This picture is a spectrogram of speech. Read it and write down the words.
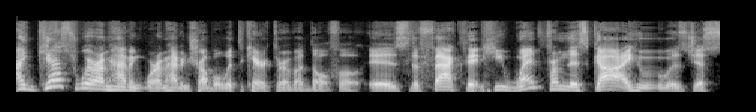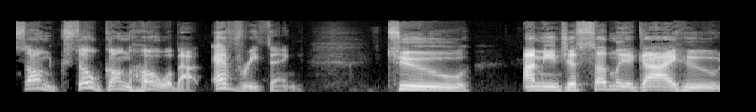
I guess where I'm having where I'm having trouble with the character of Adolfo is the fact that he went from this guy who was just sung so gung ho about everything to, I mean, just suddenly a guy who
